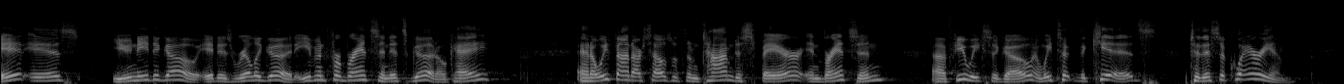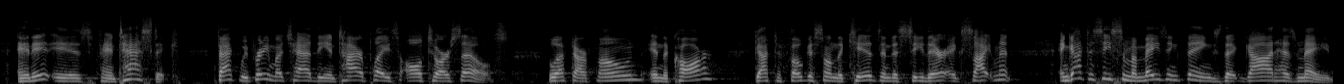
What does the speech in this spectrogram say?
It is, you need to go. It is really good. Even for Branson, it's good, okay? And uh, we found ourselves with some time to spare in Branson a few weeks ago, and we took the kids to this aquarium. And it is fantastic. In fact, we pretty much had the entire place all to ourselves. We left our phone in the car, got to focus on the kids and to see their excitement, and got to see some amazing things that God has made.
